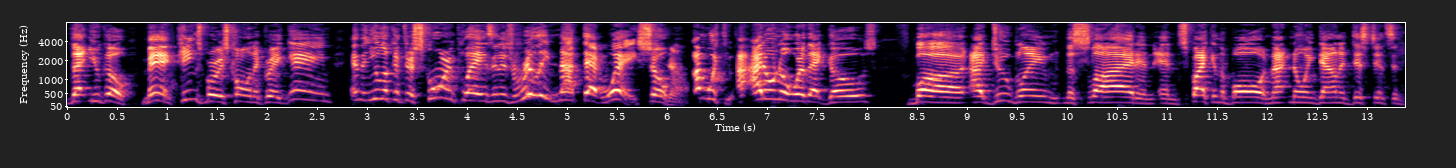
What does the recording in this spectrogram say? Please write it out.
that you go, man, Kingsbury's calling a great game. And then you look at their scoring plays and it's really not that way. So no. I'm with you. I, I, don't know where that goes, but I do blame the slide and, and spiking the ball and not knowing down and distance and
